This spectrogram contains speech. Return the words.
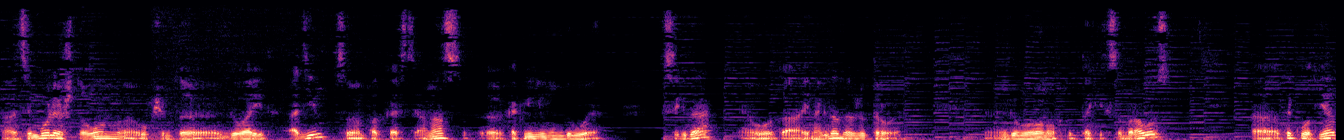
а, тем более, что он, в общем-то, говорит один в своем подкасте, а нас э, как минимум двое. Всегда, вот, а иногда даже трое. Говорунов тут таких собралось. А, так вот, я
